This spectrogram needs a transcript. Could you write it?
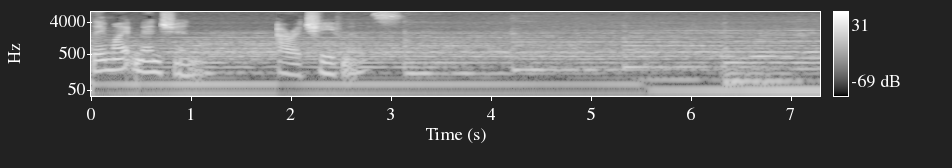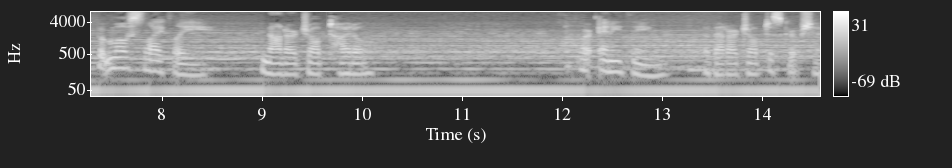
They might mention our achievements. But most likely, not our job title or anything about our job description.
